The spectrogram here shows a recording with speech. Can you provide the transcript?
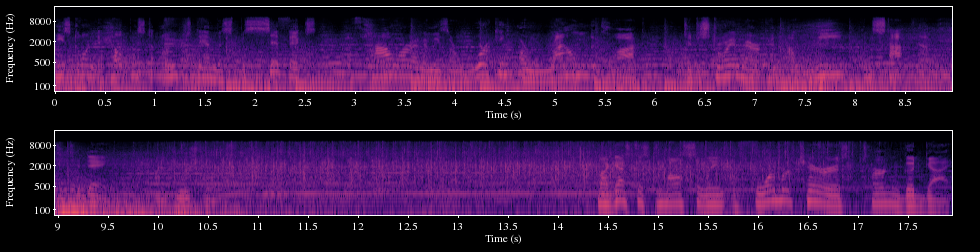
He's going to help us to understand the specifics of how our enemies are working around the clock to destroy America and how we can stop them on Jewish Voice. My guest is Kamal Saleem, a former terrorist turned good guy.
